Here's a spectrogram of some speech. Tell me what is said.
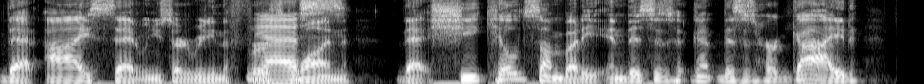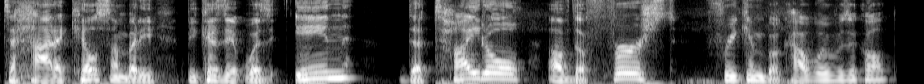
that I said when you started reading the first Yes. one that she killed somebody, and this is this is her guide to how to kill somebody because it was in the title of the first freaking book. How what was it called?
